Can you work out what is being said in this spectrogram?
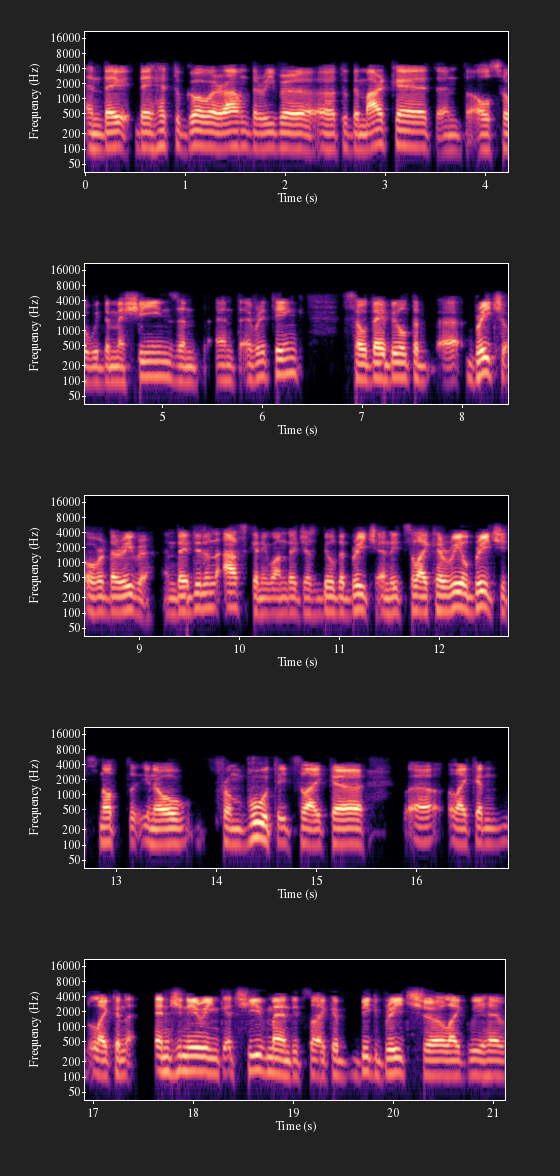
and they they had to go around the river uh, to the market and also with the machines and and everything so they built a, a, bridge over the river and they didn't ask anyone. They just built a bridge and it's like a real bridge. It's not, you know, from wood. It's like a, uh, like an like an engineering achievement. It's like a big bridge, uh, like we have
